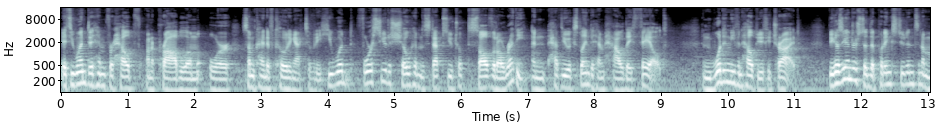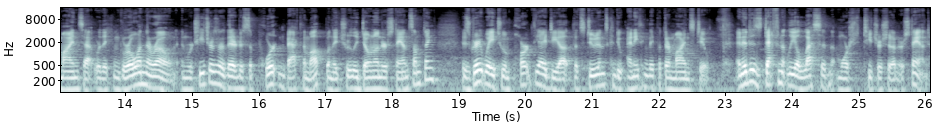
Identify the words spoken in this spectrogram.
If you went to him for help on a problem or some kind of coding activity, he would force you to show him the steps you took to solve it already and have you explain to him how they failed, and wouldn't even help you if you tried. Because he understood that putting students in a mindset where they can grow on their own and where teachers are there to support and back them up when they truly don't understand something is a great way to impart the idea that students can do anything they put their minds to. And it is definitely a lesson that more teachers should understand.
